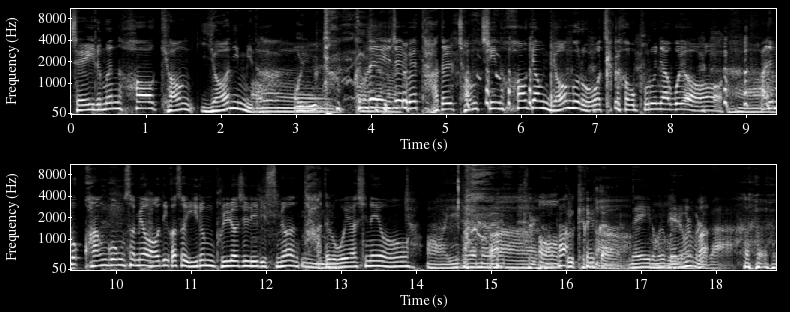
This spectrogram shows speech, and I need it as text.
제 이름은 허경연입니다. 어, 이거 근데 이제 왜 다들 정치인 허경영으로 착각하고 부르냐고요. 아니 뭐 관공서면 어디 가서 이름 불려질 일 있으면 다들 오해하시네요. 어 이름을 아, 불러봐. 어, 그렇겠다. 내 이름을 내 이름을 불러봐. 불러봐.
